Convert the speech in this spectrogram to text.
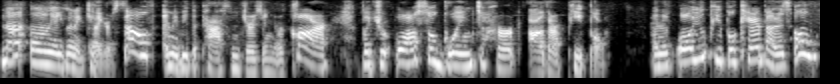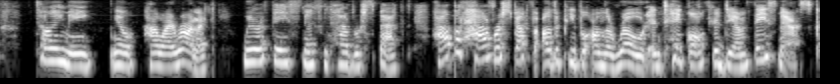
Not only are you going to kill yourself and maybe the passengers in your car, but you're also going to hurt other people. And if all you people care about is, oh, telling me, you know, how ironic, wear a face mask and have respect, how about have respect for other people on the road and take off your damn face mask?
